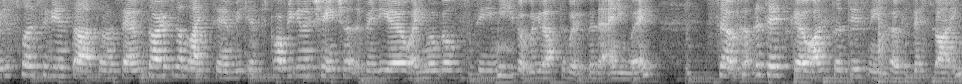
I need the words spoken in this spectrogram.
just before this video starts I want to say I'm sorry for the lighting because it's probably going to change out the video and you won't be able to see me but we're going to have to work with it anyway. So a couple of days ago I saw Disney post this vine.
